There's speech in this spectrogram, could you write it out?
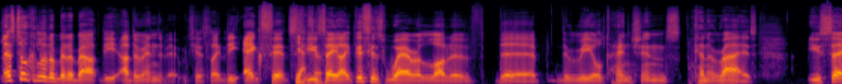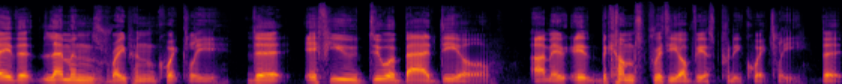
Let's talk a little bit about the other end of it, which is like the exits. Yeah, you sure. say like this is where a lot of the the real tensions can arise. You say that lemons ripen quickly. That if you do a bad deal, um, it, it becomes pretty obvious pretty quickly that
